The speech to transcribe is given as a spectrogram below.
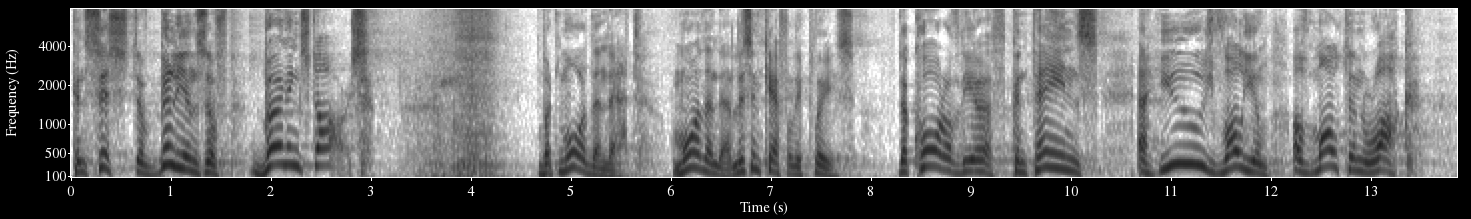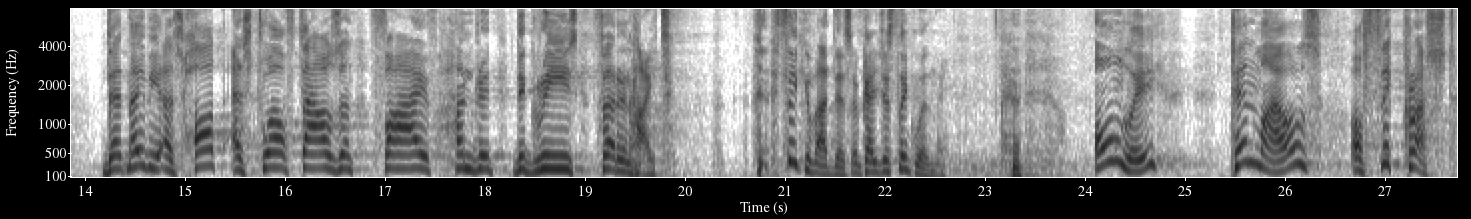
consist of billions of burning stars. But more than that, more than that, listen carefully, please. The core of the earth contains a huge volume of molten rock that may be as hot as 12,500 degrees Fahrenheit. think about this, okay? Just think with me. Only 10 miles of thick crust,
